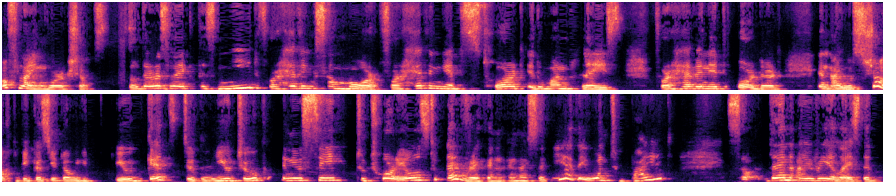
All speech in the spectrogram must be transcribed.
offline workshops. So there is like this need for having some more, for having it stored in one place, for having it ordered. And I was shocked because you know you, you get to the YouTube and you see tutorials to everything. And I said, yeah, they want to buy it. So then I realized that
